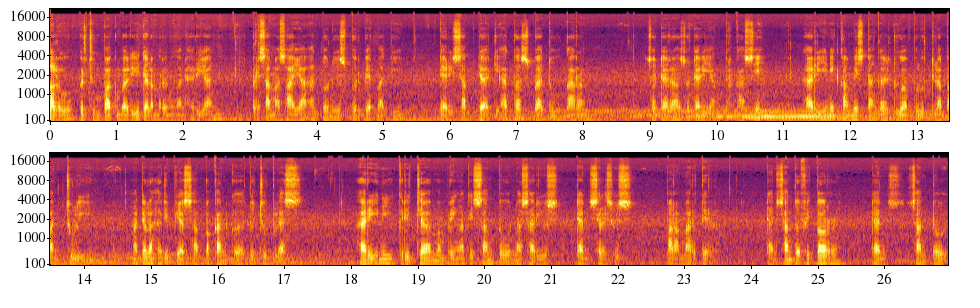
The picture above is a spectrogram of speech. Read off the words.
Halo, berjumpa kembali dalam renungan harian bersama saya Antonius Burbiatmadi dari Sabda di atas Batu Karang. Saudara-saudari yang terkasih, hari ini Kamis tanggal 28 Juli adalah hari biasa pekan ke-17. Hari ini gereja memperingati Santo Nasarius dan Celsus, para martir, dan Santo Victor dan Santo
